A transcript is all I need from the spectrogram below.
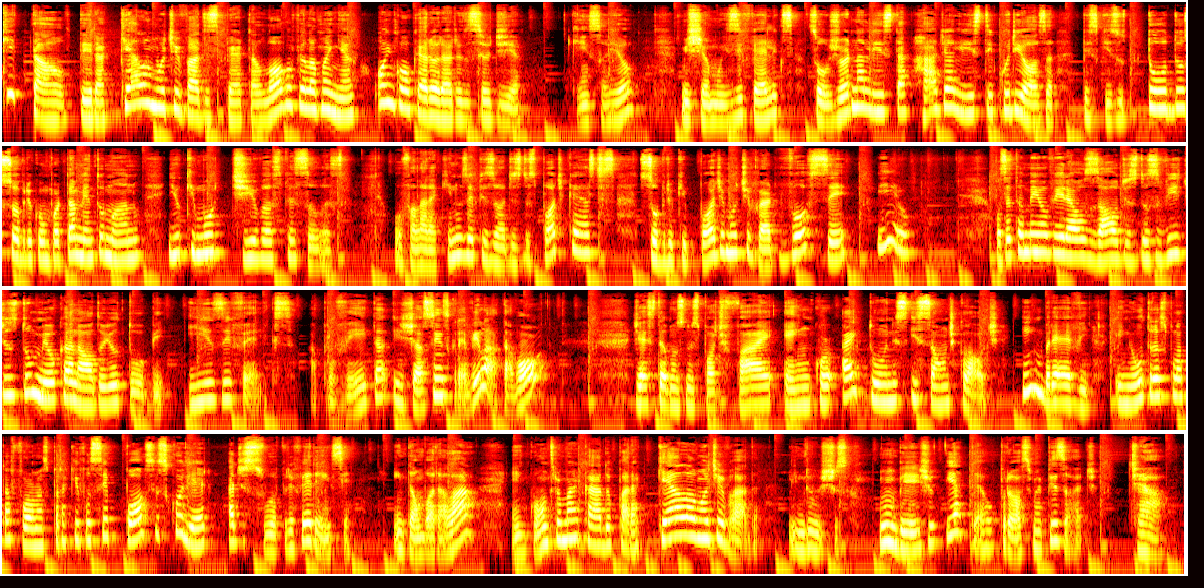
Que tal ter aquela motivada esperta logo pela manhã ou em qualquer horário do seu dia? Quem sou eu? Me chamo Izzy Félix, sou jornalista, radialista e curiosa. Pesquiso tudo sobre o comportamento humano e o que motiva as pessoas. Vou falar aqui nos episódios dos podcasts sobre o que pode motivar você e eu. Você também ouvirá os áudios dos vídeos do meu canal do YouTube, Easy Félix. Aproveita e já se inscreve lá, tá bom? Já estamos no Spotify, Anchor, iTunes e SoundCloud. Em breve em outras plataformas para que você possa escolher a de sua preferência. Então bora lá? Encontro marcado para aquela motivada. Linduchos, um beijo e até o próximo episódio. Tchau!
